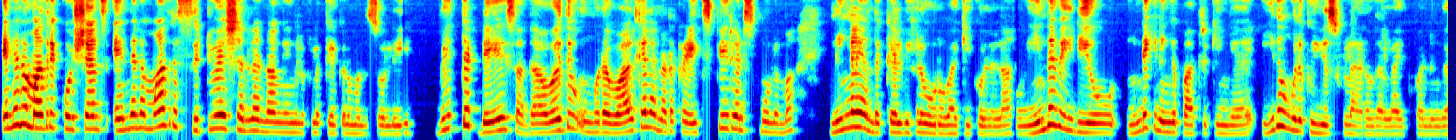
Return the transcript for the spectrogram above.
என்னென்ன மாதிரி கொஷின்ஸ் என்னென்ன மாதிரி சிச்சுவேஷன்ல நாங்க எங்களுக்குள்ள கேட்கணும்னு சொல்லி, வித் டேஸ் அதாவது உங்களோட வாழ்க்கையில நடக்கிற எக்ஸ்பீரியன்ஸ் மூலமா நீங்களே அந்த கேள்விகள உருவாக்கிக் கொள்ளலாம். இந்த வீடியோ இன்னைக்கு நீங்க பார்த்திருக்கீங்க. இது உங்களுக்கு யூஸ்ஃபுல்லா இருந்தா லைக் பண்ணுங்க.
